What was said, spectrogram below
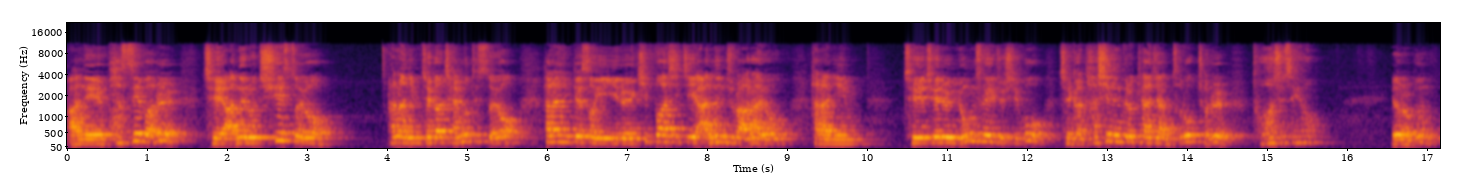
아내 바세바를 제 아내로 취했어요. 하나님, 제가 잘못했어요. 하나님께서 이 일을 기뻐하시지 않는 줄 알아요. 하나님, 제 죄를 용서해 주시고 제가 다시는 그렇게 하지 않도록 저를 도와주세요. 여러분,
